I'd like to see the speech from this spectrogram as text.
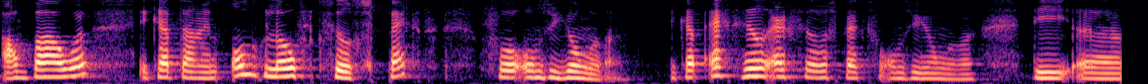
afbouwen. Ik heb daarin ongelooflijk veel respect voor onze jongeren. Ik heb echt heel erg veel respect voor onze jongeren. Die, uh,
